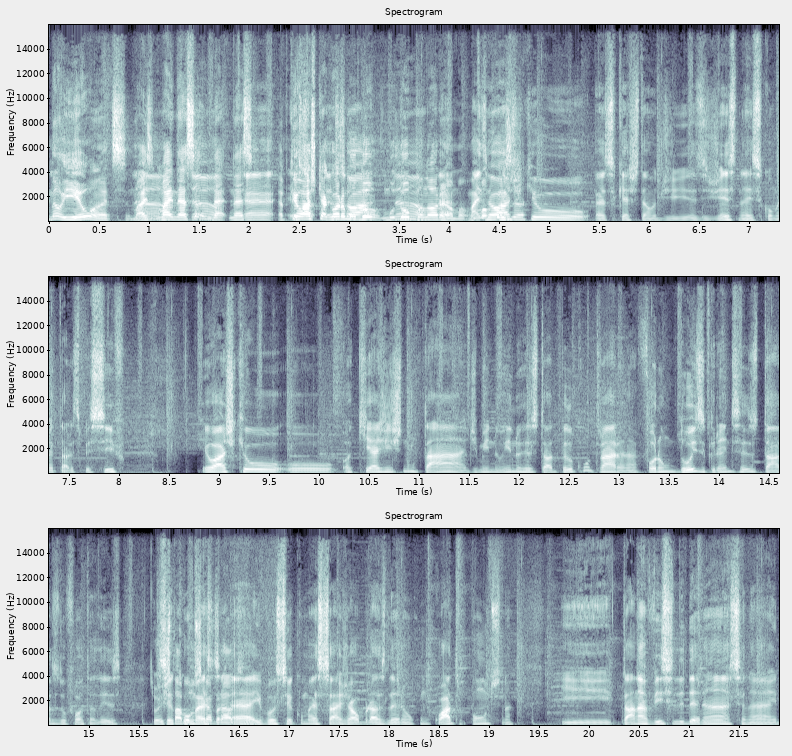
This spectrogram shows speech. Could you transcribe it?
Não, e eu antes. Mas, não, mas nessa, não, nessa. É, é porque eu, acho que agora mudou, mudou não, o panorama. Mas Uma eu coisa... acho que o, essa questão de exigência, né, esse comentário específico, eu acho que o, o, aqui a gente não tá diminuindo o resultado, pelo contrário, né? Foram dois grandes resultados do Fortaleza. Dois você começa, quebrados. É, né? e você começar já o Brasileirão com quatro pontos, né? E tá na vice-liderança, né?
